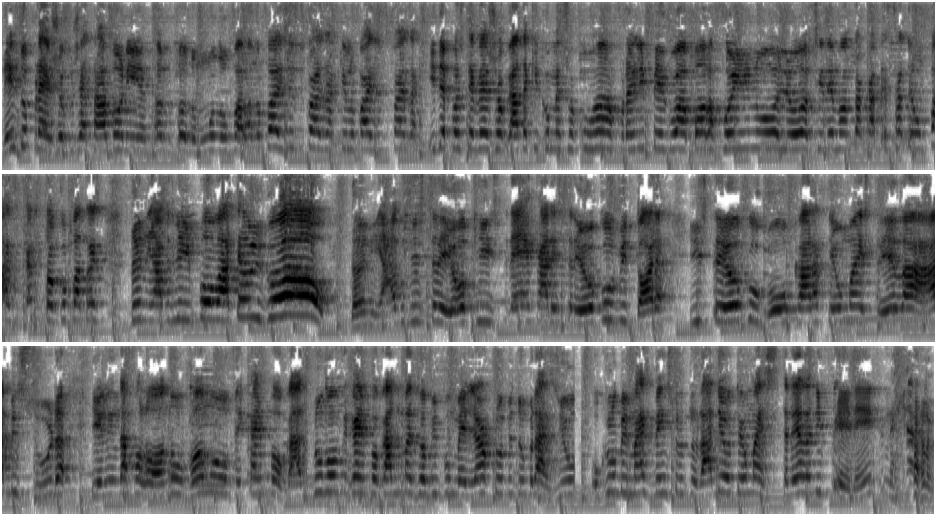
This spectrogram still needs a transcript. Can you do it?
Desde o pré-jogo já tava orientando todo mundo, falando faz isso, faz aquilo, faz isso, faz aquilo. E depois teve a jogada que começou com o Ranfran, ele pegou a bola, foi indo, olhou assim, levantou a cabeça, deu um passe, o cara tocou pra trás. Dani Alves limpou, bateu e gol! Dani Alves estreou, que estreia, cara, estreou com vitória, estreou com o gol. O cara tem uma estrela absurda e ele ainda falou: Ó, não vamos ficar empolgados, não vamos ficar empolgados, mas eu vim pro melhor clube do Brasil, o clube mais bem estruturado e eu tenho uma estrela diferente, né, cara?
